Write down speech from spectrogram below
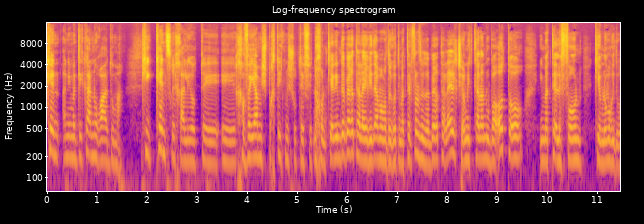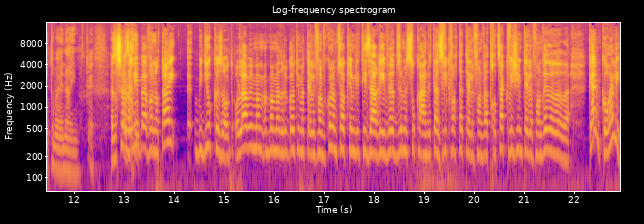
כן, אני מדליקה נורה אדומה. כי כן צריכה להיות אה, אה, חוויה משפחתית משותפת. נכון, כי אני מדברת על הירידה במדרגות עם הטלפון, ומדברת על הילד שהיום נתקע לנו באוטו עם הטלפון, כי הם לא מורידים אותו מהעיניים. כן. אז עכשיו אז אנחנו... אני בעוונותיי אה, בדיוק כזאת, עולה במ- במדרגות עם הטלפון, וכולם צועקים לי, תיזהרי, וזה מסוכן, ותעזבי כבר את הטלפון, ואת חוצה כביש עם טלפון, דה. כן, קורה לי.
